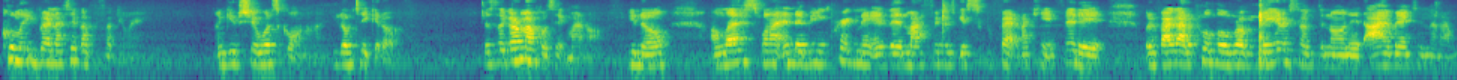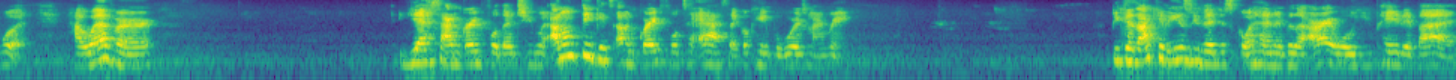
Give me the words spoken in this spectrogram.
cool, you better not take off your fucking ring. Don't give shit what's going on. You don't take it off. Just like I'm not gonna take mine off. You know, unless when I end up being pregnant and then my fingers get super fat and I can't fit it. But if I gotta put a little rubber band or something on it, I imagine that I would. However. Yes, I'm grateful that you went. I don't think it's ungrateful to ask, like, okay, but where's my ring? Because I could easily then just go ahead and be like, all right, well, you paid it, bye.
